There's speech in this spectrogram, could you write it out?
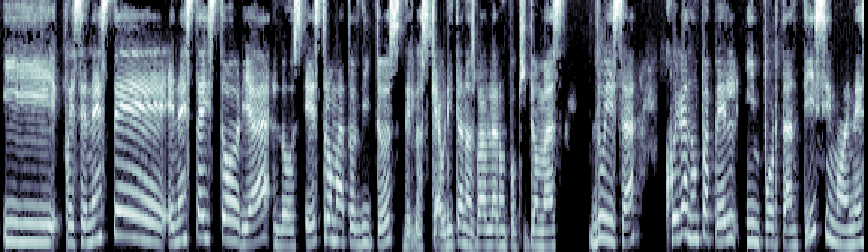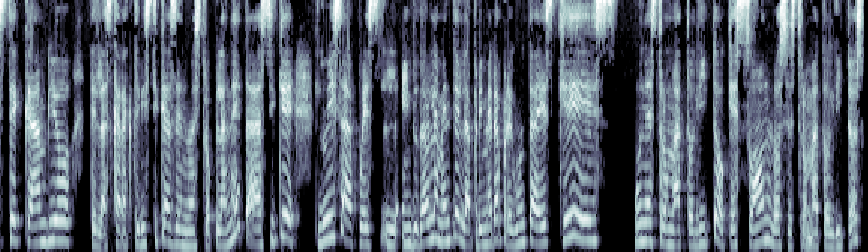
Y pues en este en esta historia los estromatolitos de los que ahorita nos va a hablar un poquito más Luisa juegan un papel importantísimo en este cambio de las características de nuestro planeta. Así que, Luisa, pues indudablemente la primera pregunta es, ¿qué es un estromatolito? ¿Qué son los estromatolitos?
